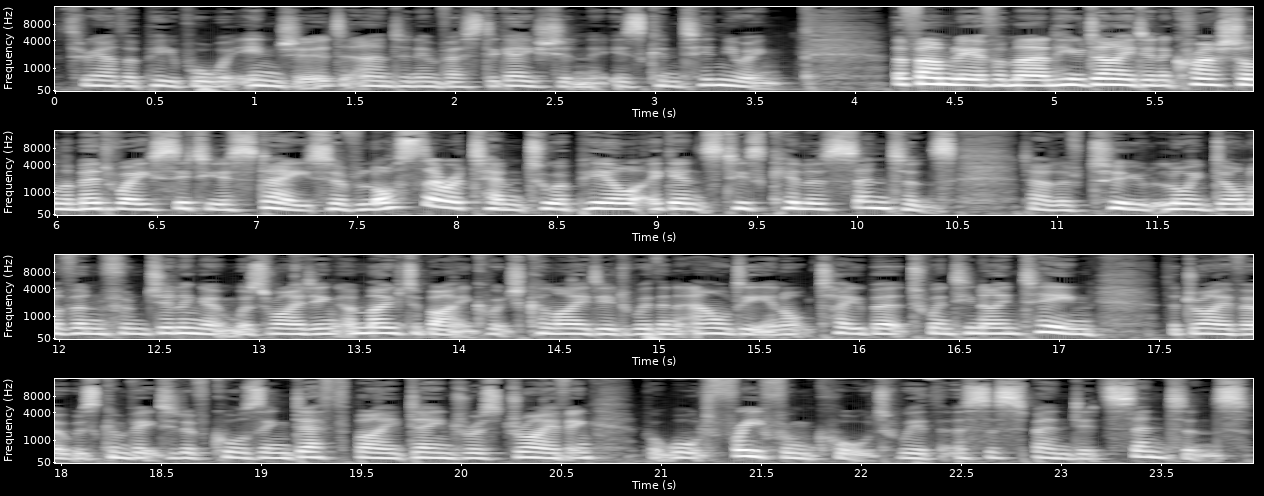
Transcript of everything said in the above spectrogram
Three other people were injured and an investigation is continuing. The family of a man who died in a crash on the Medway City estate have lost their attempt to appeal against his killer's sentence. Dad of two, Lloyd Donovan from Gillingham, was riding a motorbike which collided with an Audi in October 2019. The driver was convicted of causing death by dangerous driving but walked free from court with a suspended sentence.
